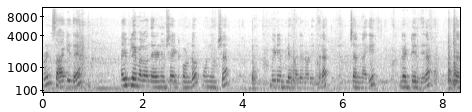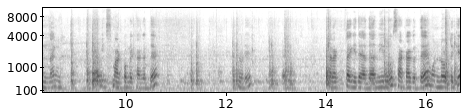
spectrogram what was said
ಫ್ರೆಂಡ್ಸ್ ಆಗಿದೆ. ಹೈ ಫ್ಲೇಮಲ್ಲಿ ಒಂದು ಎರಡು ನಿಮಿಷ ಇಟ್ಕೊಂಡು ಒಂದು ನಿಮಿಷ ಮೀಡಿಯಮ್ ಫ್ಲೇಮಲ್ಲೇ ನೋಡಿ ಈ ಥರ ಚೆನ್ನಾಗಿ ಗಂಟಿಲ್ದಿರ ಚೆನ್ನಾಗಿ ಮಿಕ್ಸ್ ಮಾಡ್ಕೊಬೇಕಾಗತ್ತೆ ನೋಡಿ ಕರೆಕ್ಟಾಗಿದೆ ಅದು. ನೀರು ಸಾಕಾಗುತ್ತೆ. ಒಂದು ಲೋಟಕ್ಕೆ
